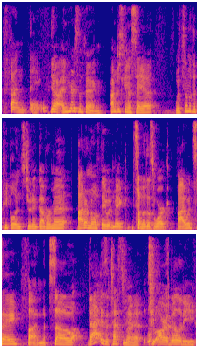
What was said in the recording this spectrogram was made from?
fun thing. Yeah, and here's the thing. I'm just going to say it with some of the people in student government, I don't know if they would make some of this work, I would say, fun. So that is a testament to our ability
